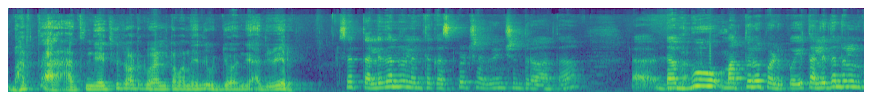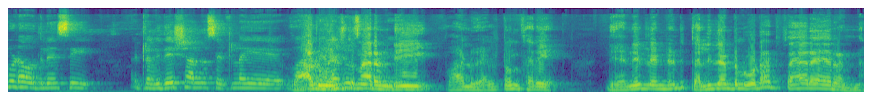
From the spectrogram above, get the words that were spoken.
భర్త అతను చేసే చోటకు వెళ్ళటం అనేది ఉద్యోగం అది వేరు. సార్ తల్లిదండ్రులు ఎంత కష్టపడి చదివించిన తర్వాత డబ్బు మత్తులో పడిపోయి తల్లిదండ్రులను కూడా వదిలేసి ఇట్లా విదేశాల్లో సెటిల్ అయ్యే వాళ్ళు? వెళ్తున్నారండి. వాళ్ళు వెళ్ళటం సరే. నేను అనేది ఏంటంటే తల్లిదండ్రులు కూడా అటు తయారయ్యారంటున్నా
